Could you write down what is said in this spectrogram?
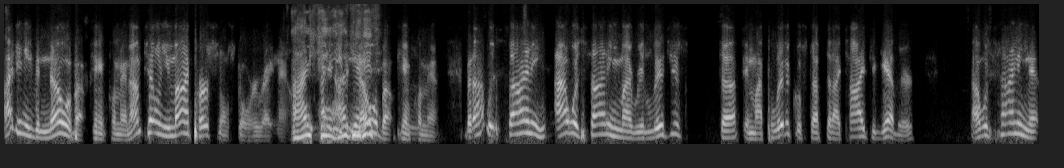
I didn't even know about Kim Clement. I'm telling you my personal story right now. I I can didn't I even get know it. about Kim Clement, but I was signing. I was signing my religious stuff and my political stuff that I tied together. I was signing that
